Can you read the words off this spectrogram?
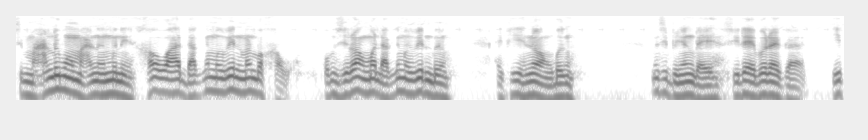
สิหมานหรือบ่หมานเนี่ยมื้อนี้เขาว่าดักยังมาเว้นมันบ่เขาผมสิลองมาดักยังมาเว้นเบิ่งให้พี่น้องเบิ่ง มันสิเป็นยังไงสิได้บ่ได้ก็ติด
